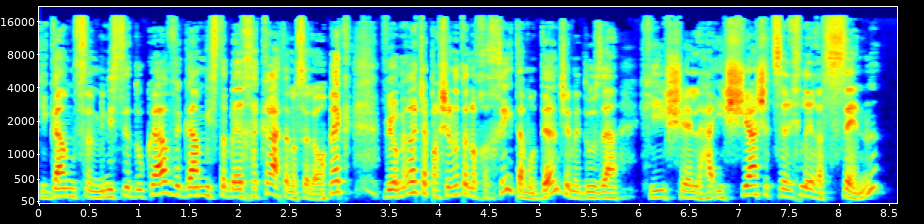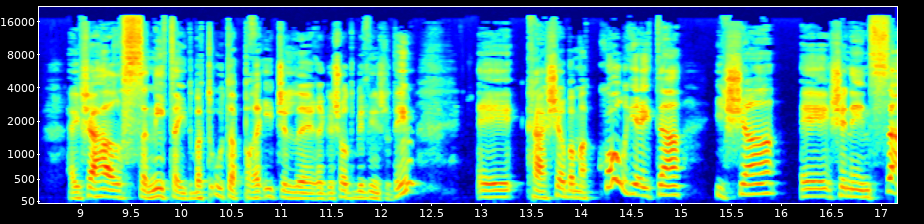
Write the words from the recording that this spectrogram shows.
היא גם פמיניסטית אדוקה וגם מסתבר חקרה את הנושא לעומק והיא אומרת שהפרשנות הנוכחית המודרנית של מדוזה היא של האישה שצריך לרסן האישה ההרסנית ההתבטאות הפראית של רגשות בלתי נשלטים אה, כאשר במקור היא הייתה אישה אה, שנאנסה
